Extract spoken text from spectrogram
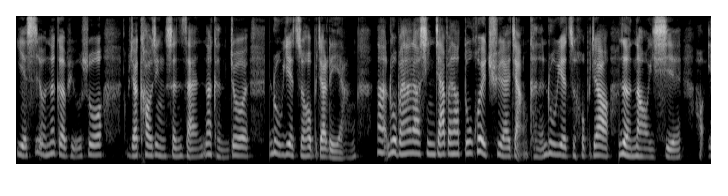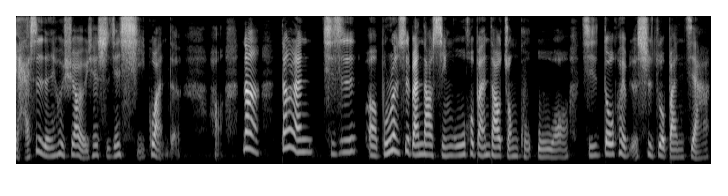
也是有那个，比如说比较靠近深山，那可能就会入夜之后比较凉。那如果搬到新家，搬到都会区来讲，可能入夜之后比较热闹一些。好，也还是人会需要有一些时间习惯的。好，那。当然，其实呃，不论是搬到新屋或搬到中古屋哦，其实都会视作搬家。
